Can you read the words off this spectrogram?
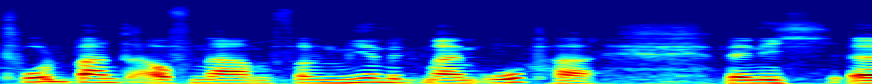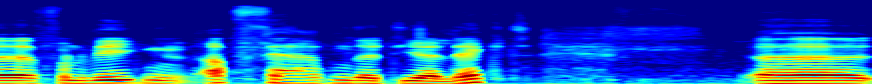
Tonbandaufnahmen von mir mit meinem Opa, wenn ich äh, von wegen abfärbender Dialekt. Äh,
